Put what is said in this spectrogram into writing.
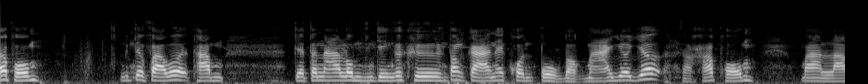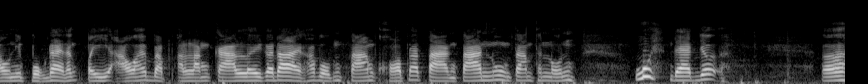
ครับผมมิสเตอร์ฟาวเวอร์ทำเจตนารมณ์จริง ๆ ก็คือต้องการให้คนปลูกดอกไม้เยอะๆนะครับผมบ้านเรานี่ปลูกได้ทั้งปีเอาให้แบบอลังการเลยก็ได้ครับผมตามขอบหน้าต่างตามนุ่งตามถนนอุ้ยแดดเยอะเออ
